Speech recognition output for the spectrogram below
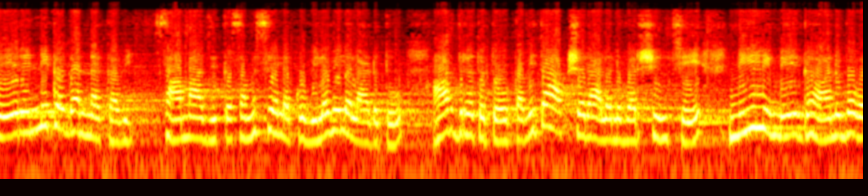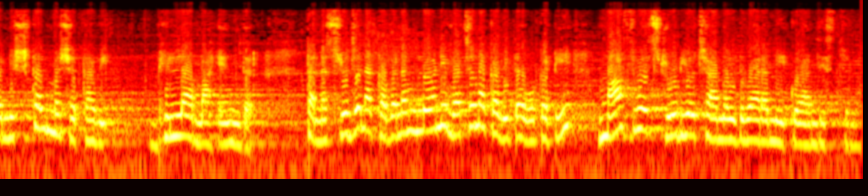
పేరెన్నిక గన్న కవి. సామాజిక సమస్యలకు విలవిలలాడుతూ ఆర్ద్రతతో కవితా అక్షరాలను వర్షించే నీలి మేఘ అనుభవ నిష్కల్మష కవి. భిల్లా మహేందర్. తన సృజన కవనంలోని వచన కవిత ఒకటి మాస్వే స్టూడియో ఛానల్ ద్వారా మీకు అందిస్తున్నా.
